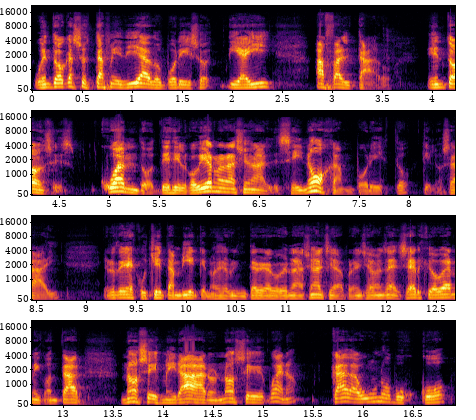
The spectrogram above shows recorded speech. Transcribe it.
o en todo caso está mediado por eso, y ahí ha faltado. Entonces, cuando desde el gobierno nacional se enojan por esto, que los hay, el otro día escuché también, que no es del interior del gobierno nacional, sino de la provincia de Buenos Aires, Sergio Berni contar, no se esmeraron, no se, bueno, cada uno buscó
